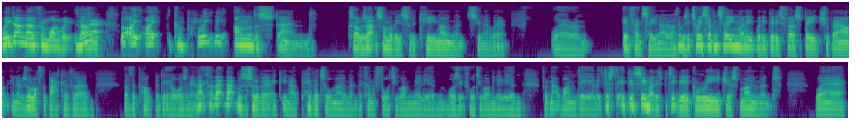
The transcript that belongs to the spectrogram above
we don't know from one week to No. the next Look, I, I completely understand because I was at some of these sort of key moments, you know, where where um Infantino, I think was it 2017 when he when he did his first speech about, you know, it was all off the back of um of the Pogba deal, wasn't it? That that that was a sort of a you know a pivotal moment. The kind of 41 million was it 41 million from that one deal? It just it did seem like this particularly egregious moment where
